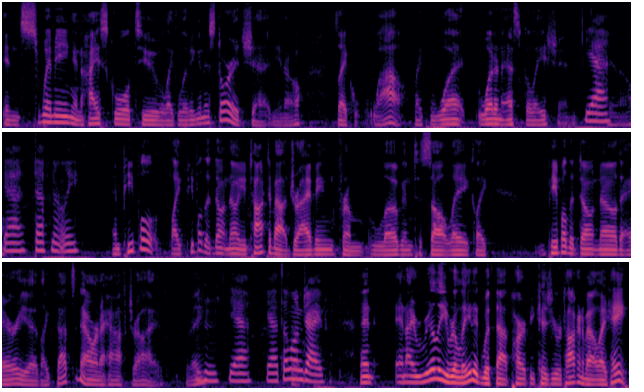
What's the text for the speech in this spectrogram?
in swimming in high school to like living in a storage shed, you know? It's like, wow, like what what an escalation. Yeah. You know? Yeah, definitely. And people like people that don't know, you talked about driving from Logan to Salt Lake, like people that don't know the area, like that's an hour and a half drive, right? Mm-hmm. Yeah. Yeah, it's a so, long drive. And and I really related with that part because you were talking about like, hey,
